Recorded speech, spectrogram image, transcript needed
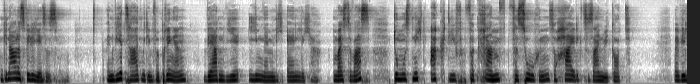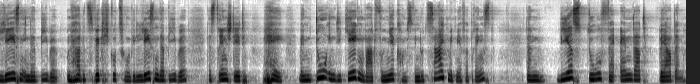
Und genau das will Jesus. Wenn wir Zeit mit ihm verbringen, werden wir ihm nämlich ähnlicher. Und weißt du was? Du musst nicht aktiv, verkrampft versuchen, so heilig zu sein wie Gott. Weil wir lesen in der Bibel, und hört jetzt wirklich gut zu, wir lesen in der Bibel, dass drin steht, hey, wenn du in die Gegenwart von mir kommst, wenn du Zeit mit mir verbringst, dann wirst du verändert werden.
